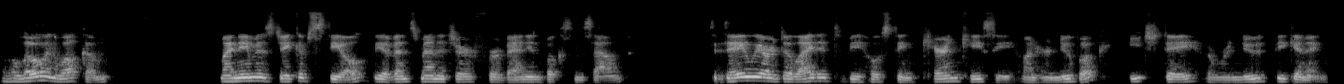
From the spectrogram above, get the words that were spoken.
Hello and welcome. My name is Jacob Steele, the events manager for Banyen Books and Sound. Today we are delighted to be hosting Karen Casey on her new book, Each Day a Renewed Beginning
